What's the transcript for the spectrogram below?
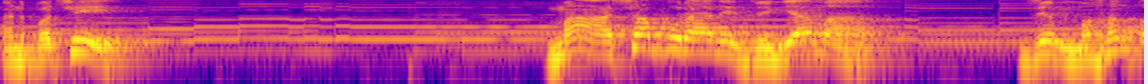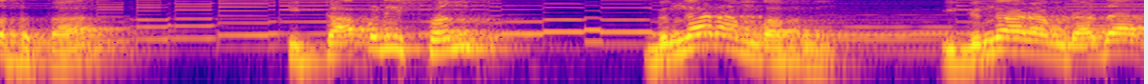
અને પછી માં આશાપુરાની જગ્યામાં જે મહંત હતા એ કાપડી સંત ગંગારામ બાપુ એ ગંગારામ દાદા,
